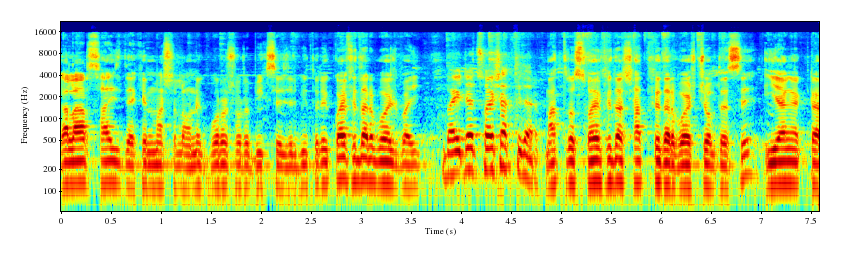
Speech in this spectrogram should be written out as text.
কালার সাইজ দেখেন মার্শাল্লাহ অনেক বড় সড়ো বিগ সাইজের ভিতরে। কয় ফেদার বয়স ভাই? ভাই এটা ছয় সাত ফেদার। মাত্র ছয় ফেদার সাত ফেদার বয়স চলতেছে। ইয়াং একটা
